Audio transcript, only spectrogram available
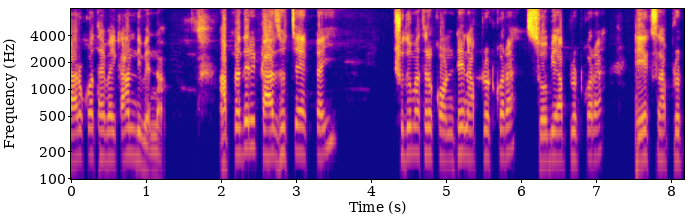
কারও কথায় ভাই কান দিবেন না। আপনাদের কাজ হচ্ছে একটাই, শুধুমাত্র কন্টেন্ট আপলোড করা, ছবি আপলোড করা টেক্স আপলোড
